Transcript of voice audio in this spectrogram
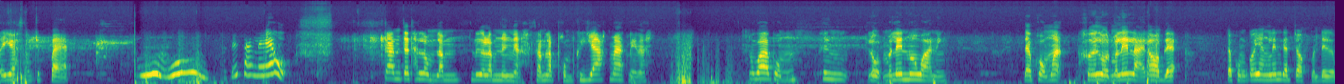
ระยะสองจุดแปดอู้หูได้ตังค์แล้ว การจะถล่มลำเรือลำหนึ่งเนี่ยสำหรับผมคือยากมากเลยนะ เพราะว่าผมเพิ่งโหลดมาเล่นเมื่อวานเอง แต่ผมอะ่ะ เคยโหลดมาเล่นหลายรอบแล้ว แต่ผมก็ยังเล่นกระจอกเหมือนเดิม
